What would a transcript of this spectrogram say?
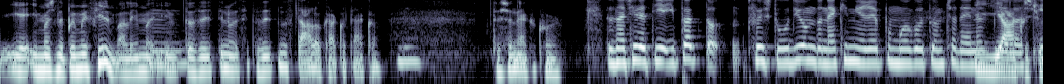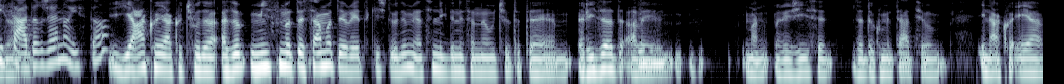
je, imaš na primer film, ali ima, mm. to zaistino, se to zaistino stalo kako tako. Da. To je še nekako cool. To znači da ti je ipak to, tvoj študijum do neke mjere pomogao u tom ča danas Jako djelaš. I čudan. sadržajno isto? Jako, jako čudo. Also, mi smo, to je samo teoretski študij, jaz se nikdy nisem naučil to rizati, ali mm. -hmm. man reži se za dokumentacijo enako eher,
